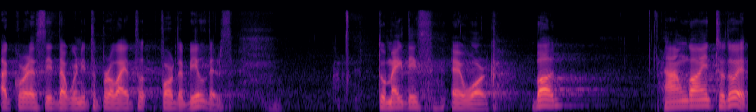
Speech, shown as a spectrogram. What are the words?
accuracy that we need to provide to, for the builders to make this uh, work. But I'm going to do it?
